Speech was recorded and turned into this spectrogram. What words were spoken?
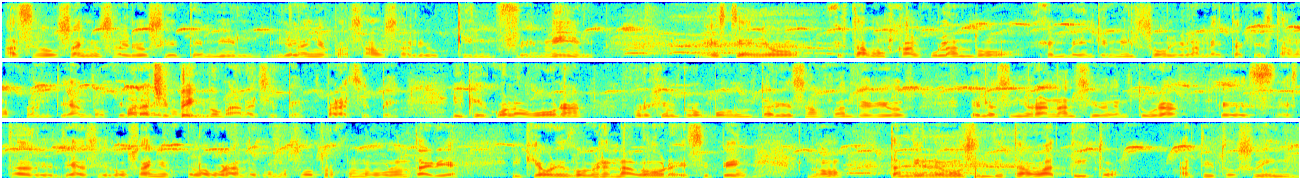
Hace dos años salió 7 mil y el año pasado salió 15 mil. Este año estamos calculando en 20 mil soles la meta que estamos planteando. Que para Chepén, ¿no? Para Chepén, para Chepén. Y que colabora, por ejemplo, voluntario de San Juan de Dios, es la señora Nancy Ventura, que está desde hace dos años colaborando con nosotros como voluntaria y que ahora es gobernadora de Chepén, ¿no? También lo hemos invitado a Tito, a Tito Swing,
